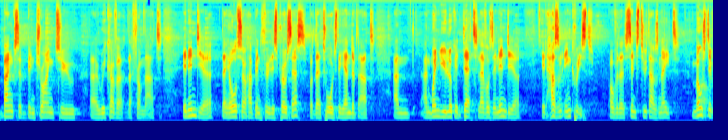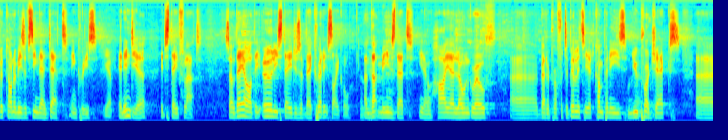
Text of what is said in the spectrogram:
banks have been trying to uh, recover from that. In India, they also have been through this process, but they're towards the end of that. And and when you look at debt levels in India, it hasn't increased over the since 2008. Most of economies have seen their debt increase. Yep. In India, it stayed flat. So they are the early stages of their credit cycle, and that means that you know higher loan growth, uh, better profitability at companies, new projects uh,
